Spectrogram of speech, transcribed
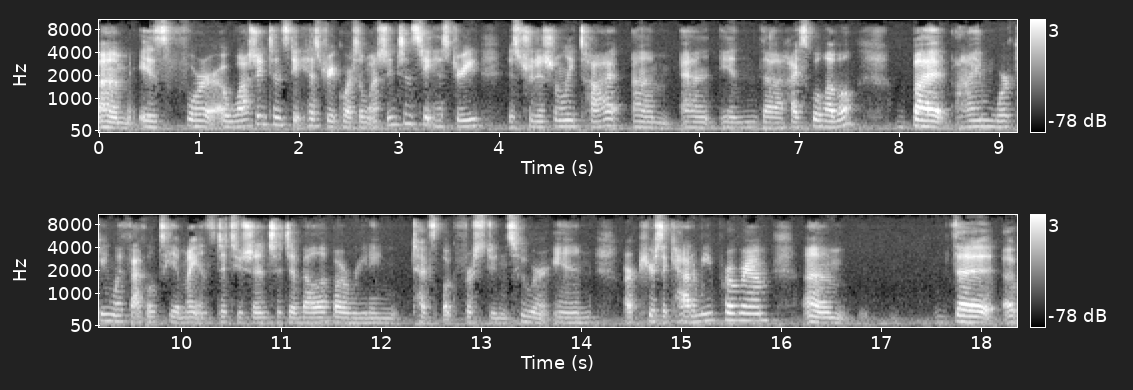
um, is for a Washington State history course. And Washington State history is traditionally taught um, in the high school level, but I'm working with faculty at my institution to develop a reading textbook for students who are in our Pierce Academy program. Um, the uh,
